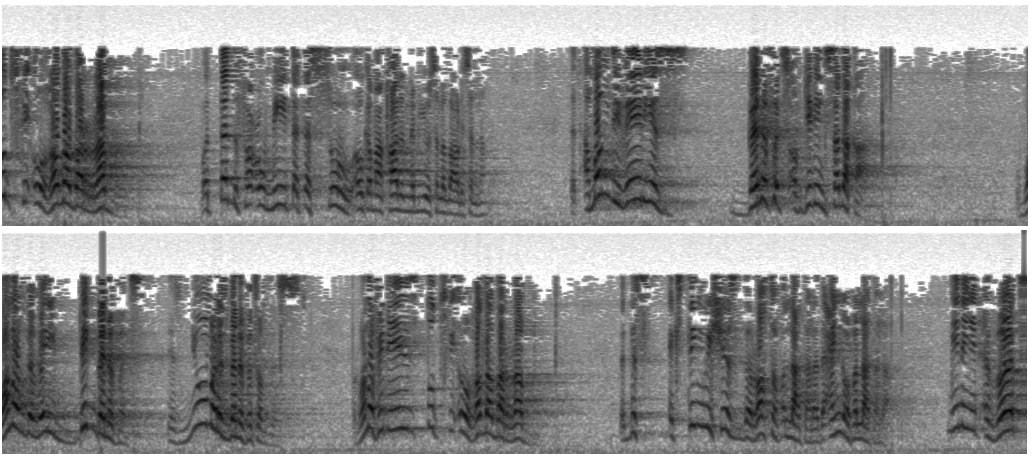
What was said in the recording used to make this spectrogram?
تطفئ غضب الرب وتدفع ميتة السوء أو كما قال النبي صلى الله عليه وسلم that among the various benefits of giving sadaqah one of the very big benefits there's numerous benefits of this but one of it is تطفئ غضب الرب that this extinguishes the wrath of Allah Ta'ala, the anger of Allah Ta'ala. Meaning it averts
